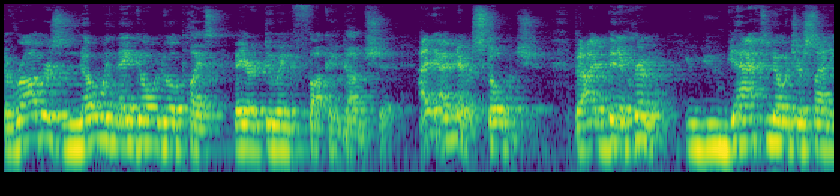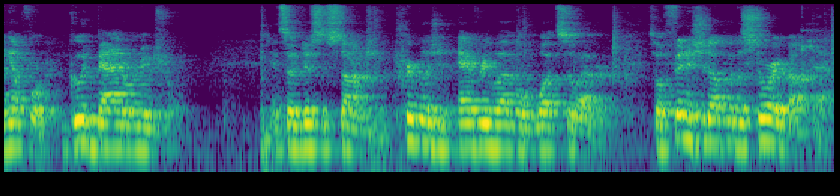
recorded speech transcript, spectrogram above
the robbers know when they go into a place they are doing fucking dumb shit. I, I've never stolen shit, but I've been a criminal. You, you have to know what you're signing up for, good, bad, or neutral. And so just astonishing. Privilege at every level whatsoever. So I'll finish it up with a story about that.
